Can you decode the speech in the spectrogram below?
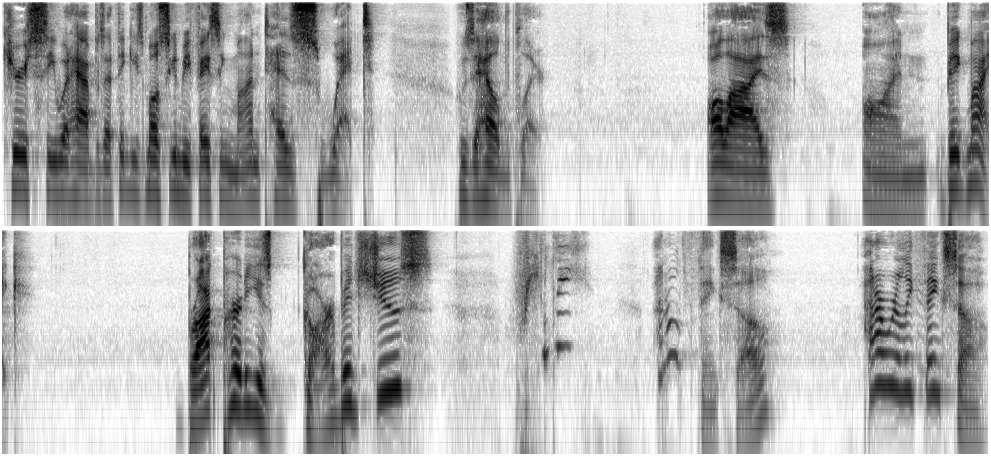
curious to see what happens. I think he's mostly going to be facing Montez Sweat who's a hell of a player. All eyes on Big Mike. Brock Purdy is garbage juice? Really? I don't think so. I don't really think so.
